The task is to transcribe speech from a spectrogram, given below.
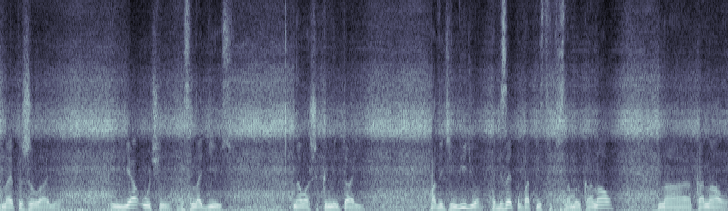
на это желание. Я очень надеюсь на ваши комментарии под этим видео. Обязательно подписывайтесь на мой канал на канал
